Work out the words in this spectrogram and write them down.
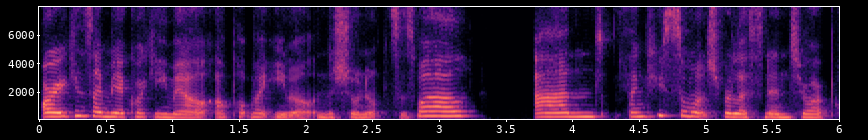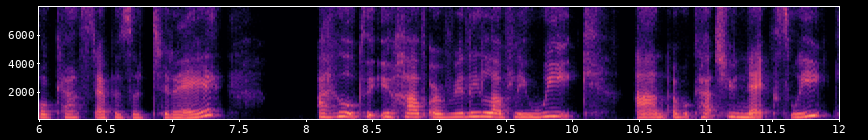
or you can send me a quick email. I'll put my email in the show notes as well. And thank you so much for listening to our podcast episode today. I hope that you have a really lovely week, and I will catch you next week.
